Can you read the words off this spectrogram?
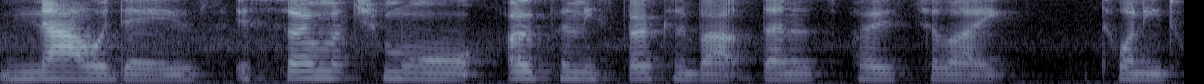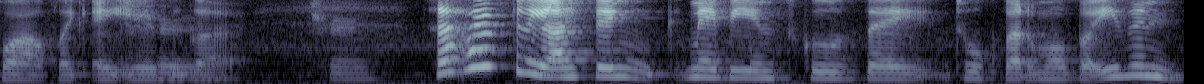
nowadays is so much more openly spoken about than as opposed to like 2012, like eight years ago. true. So hopefully, I think maybe in schools they talk about it more, but even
